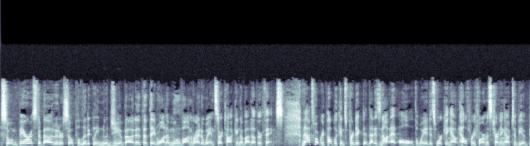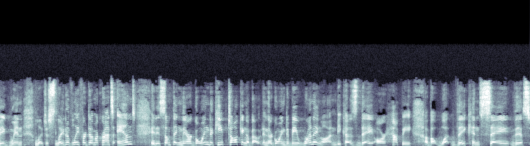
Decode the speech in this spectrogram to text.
so embarrassed about it or so politically nudgy about it that they'd want to move on right away and start talking about other things. That's what Republicans predicted. That is not at all the way it is working out. Health reform is turning out to be a big win legislatively for Democrats, and it is something they're going to keep talking about and they're going to be running on because they are happy about what they can say this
